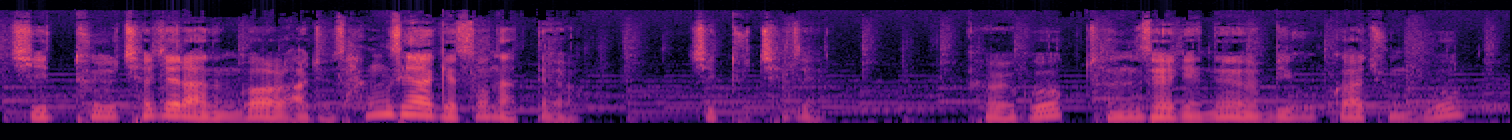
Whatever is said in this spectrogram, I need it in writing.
G2 체제라는 걸 아주 상세하게 써놨대요. G2 체제. 결국 전 세계는 미국과 중국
